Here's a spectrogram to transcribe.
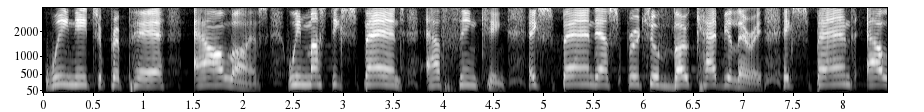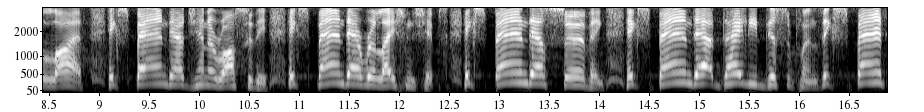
We need to prepare our lives. We must expand our thinking, expand our spiritual vocabulary, expand our life, expand our generosity, expand our relationships, expand our serving, expand our daily disciplines, expand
